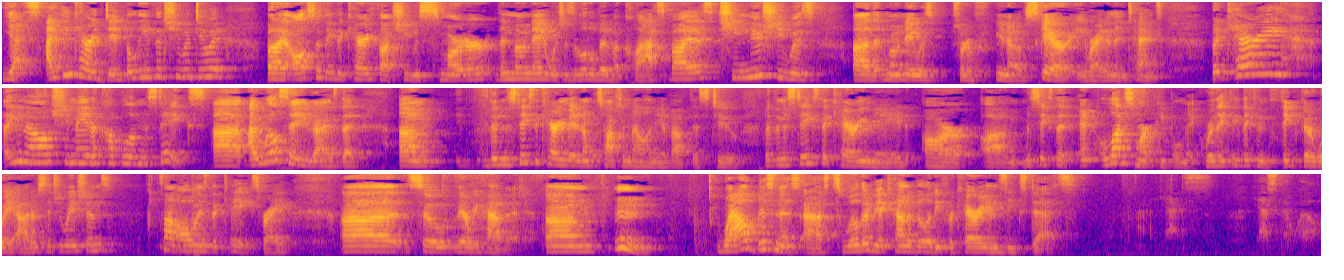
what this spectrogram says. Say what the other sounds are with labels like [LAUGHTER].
Yes, I think Carrie did believe that she would do it, but I also think that Carrie thought she was smarter than Monet, which is a little bit of a class bias. She knew she was, uh, that Monet was sort of, you know, scary, right, and intense. But Carrie, uh, you know, she made a couple of mistakes. Uh, I will say, you guys, that um, the mistakes that Carrie made, and we'll talk to Melanie about this too, but the mistakes that Carrie made are um, mistakes that a lot of smart people make, where they think they can think their way out of situations. It's not always the case, right? Uh, so there we have it. Um, mm. Wow Business asks, will there be accountability for Carrie and Zeke's deaths? Yes. Yes, there will.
